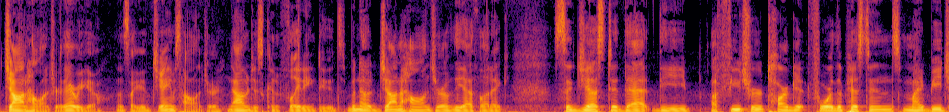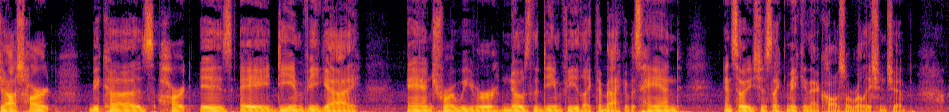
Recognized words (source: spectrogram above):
John Hollinger. There we go. It's like a James Hollinger. Now I'm just conflating dudes, but no, John Hollinger of the Athletic suggested that the a future target for the Pistons might be Josh Hart because Hart is a DMV guy and Troy Weaver knows the DMV like the back of his hand. And so he's just like making that causal relationship.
